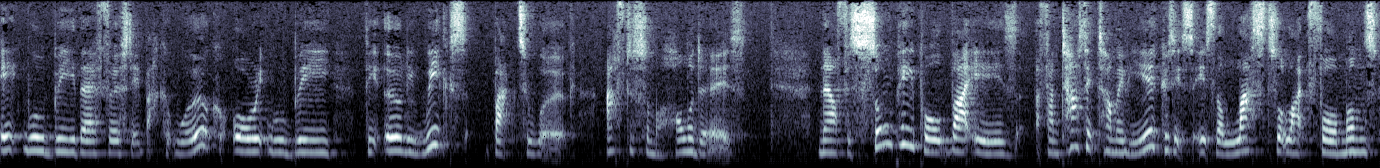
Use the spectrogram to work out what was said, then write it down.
it will be their first day back at work or it will be the early weeks back to work after summer holidays. Now, for some people, that is a fantastic time of year because it's it's the last sort of like four months.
